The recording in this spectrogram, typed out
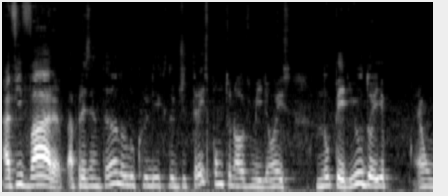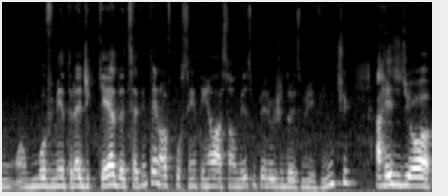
A Vivara apresentando lucro líquido de 3,9 milhões no período, aí é um, é um movimento né, de queda de 79% em relação ao mesmo período de 2020. A rede de O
